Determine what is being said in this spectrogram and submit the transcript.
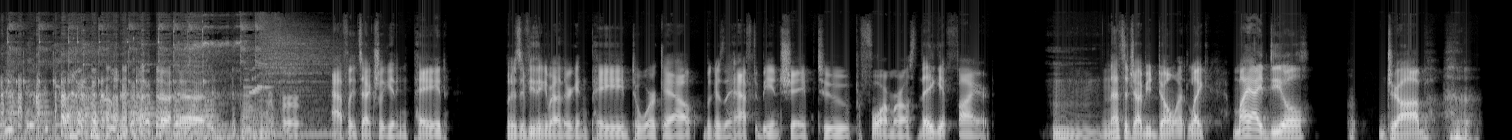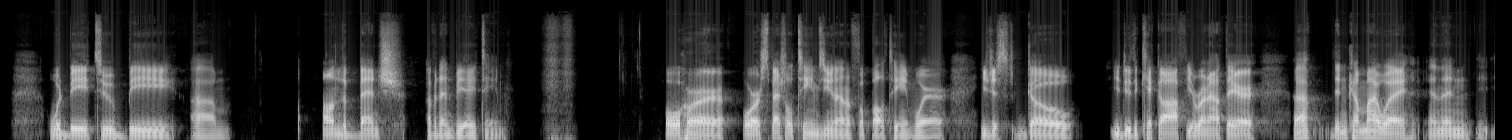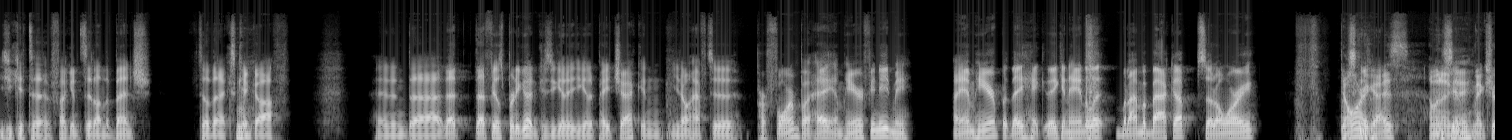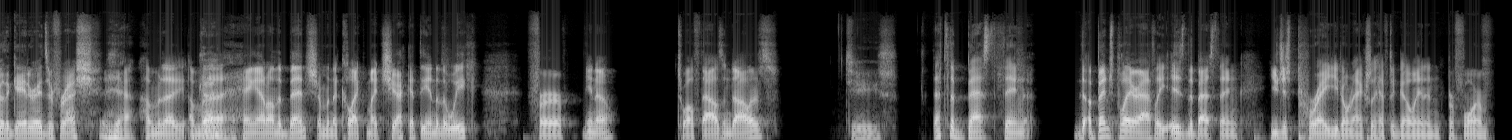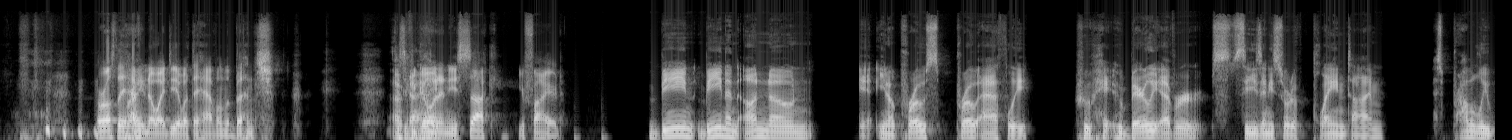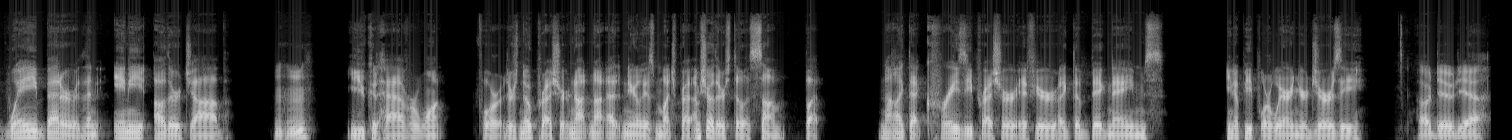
for athletes actually getting paid. Because if you think about it, they're getting paid to work out because they have to be in shape to perform, or else they get fired. Hmm. And that's a job you don't want. Like, my ideal job would be to be um, on the bench of an NBA team or or a special teams unit on a football team where you just go you do the kickoff you run out there uh, didn't come my way and then you get to fucking sit on the bench till the next Hmm. kickoff and uh, that that feels pretty good because you get a you get a paycheck and you don't have to perform but hey i'm here if you need me i am here but they they can handle it but i'm a backup so don't worry Don't worry, guys. I'm gonna Okay. make sure the Gatorades are fresh. Yeah, I'm gonna I'm Okay. gonna hang out on the bench. I'm gonna collect my check at the end of the week for you know twelve thousand dollars. Jeez. That's the best thing. The, a bench player athlete is the best thing. You just pray you don't actually have to go in and perform, or else they have no idea what they have on the bench. 'Cause if you go in and you suck, you're fired. Being being an unknown, you know, pro pro athlete who who barely ever sees any sort of playing time is probably way better than any other job Mm-hmm. you could have or want for. There's no pressure, not not at nearly as much pressure. I'm sure there still is some, but not like that crazy pressure if you're like the big names. You know, people are wearing your jersey. Oh, dude, yeah.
